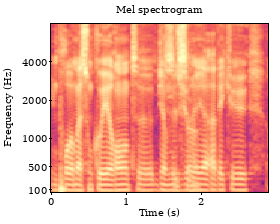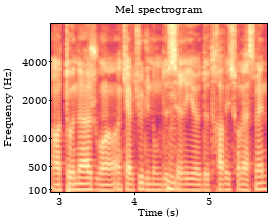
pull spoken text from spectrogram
une programmation cohérente, euh, bien mesurée, avec euh, un tonnage ou un, un calcul du nombre de Mm. séries euh, de travail sur la semaine.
